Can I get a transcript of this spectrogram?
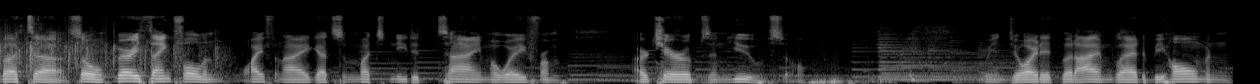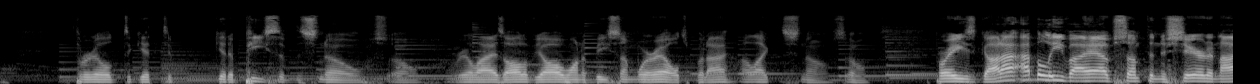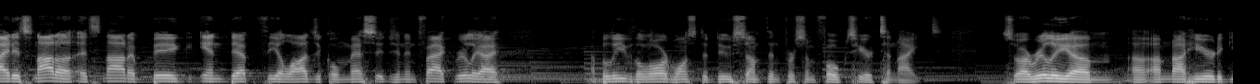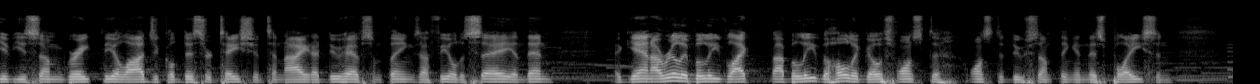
but uh, so very thankful and wife and I got some much needed time away from our cherubs and you. So we enjoyed it, but I am glad to be home and thrilled to get to get a piece of the snow. So I realize all of y'all want to be somewhere else, but I, I like the snow. So praise God. I, I believe I have something to share tonight. It's not a it's not a big in-depth theological message, and in fact, really I I believe the Lord wants to do something for some folks here tonight. So I really, um, I'm not here to give you some great theological dissertation tonight. I do have some things I feel to say, and then again, I really believe, like I believe, the Holy Ghost wants to wants to do something in this place, and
